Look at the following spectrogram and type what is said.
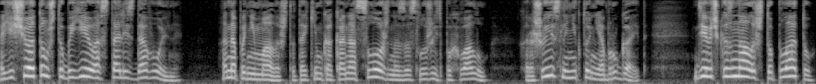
а еще о том, чтобы ею остались довольны. Она понимала, что таким, как она, сложно заслужить похвалу. Хорошо, если никто не обругает. Девочка знала, что плату,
